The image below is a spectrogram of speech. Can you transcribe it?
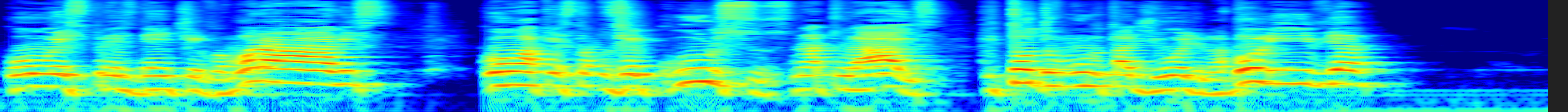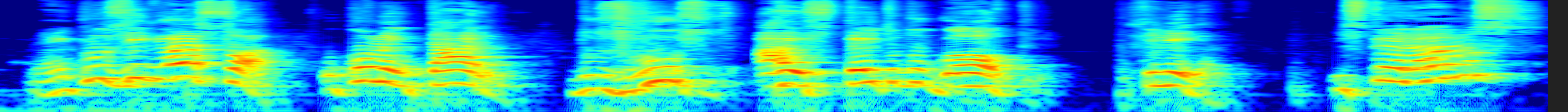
com o ex-presidente Evo Morales, com a questão dos recursos naturais, que todo mundo está de olho na Bolívia. Né? Inclusive, olha só, o comentário dos russos a respeito do golpe. Se liga. Esperamos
